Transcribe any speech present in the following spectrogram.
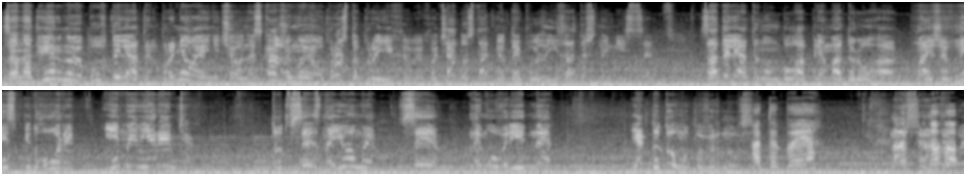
За надвірною був делятин. Про нього я нічого не скажу, ми його просто проїхали, хоча достатньо тепле і затишне місце. За делятином була пряма дорога майже вниз, під гори, і ми в Яремчах. Тут все знайоме, все немов рідне. Як додому повернувся. А тебе? Наша Нова АТБ,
